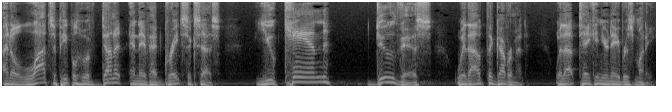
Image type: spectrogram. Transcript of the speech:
I know lots of people who have done it and they've had great success. You can do this without the government, without taking your neighbor's money.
